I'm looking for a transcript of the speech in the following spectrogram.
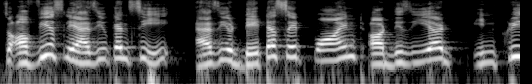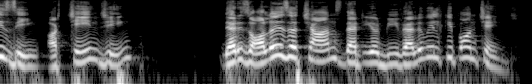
So, obviously, as you can see as your data set point or this year increasing or changing, there is always a chance that your b value will keep on change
